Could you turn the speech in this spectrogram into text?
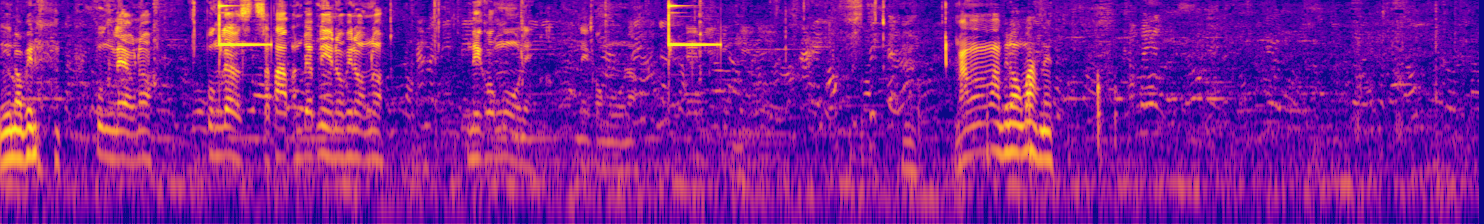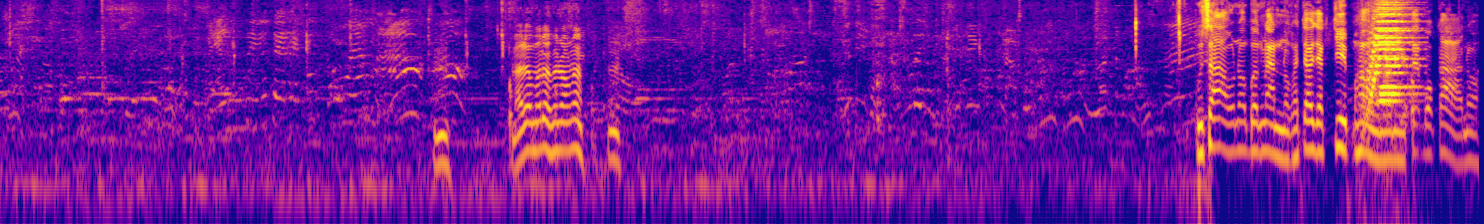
นี่เนาะพี่น้องปรุงแล้วเนาะปรุงแล้วสภาพอันแบบนี้เนาะพี่น้องเนาะนี่ของหมูนี่นี่ของหมูเนาะ มามามาพี่น้องมานี่อืมาเร็วมาเร็วพี่น้องเนาะอืมผู้สาวเนาะเบื้องนั้นเนาะเขาเจ้าอยากจีบเฮาเนาแต่บ่กล้าเนาะ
